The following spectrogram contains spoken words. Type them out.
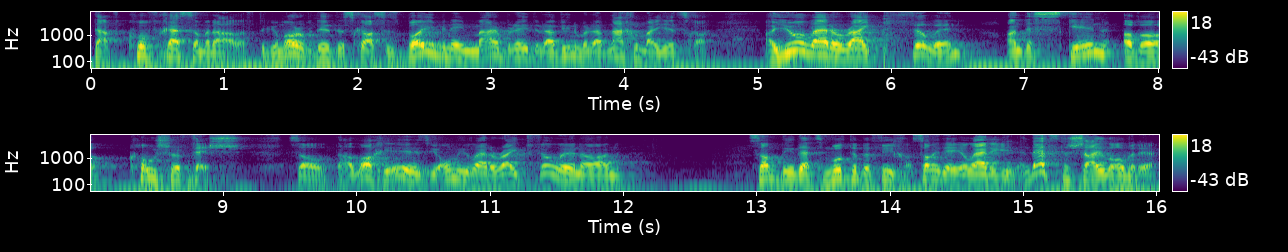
Daf Kuf Chesam Aleph. The Gemara over there discusses, Mar Ravinu Rav Nachman Bar Yitzchak. Are you allowed to write tefillin on the skin of a kosher fish? So the halacha is you're only allowed to write tefillin on something that's muta beficha, something that you're allowed to eat. And that's the shaila over there.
